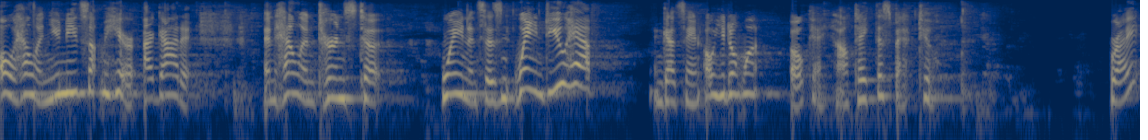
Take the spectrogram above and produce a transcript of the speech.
oh, Helen, you need something here. I got it. And Helen turns to Wayne and says, Wayne, do you have? And God's saying, Oh, you don't want? Okay, I'll take this back too. Right?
